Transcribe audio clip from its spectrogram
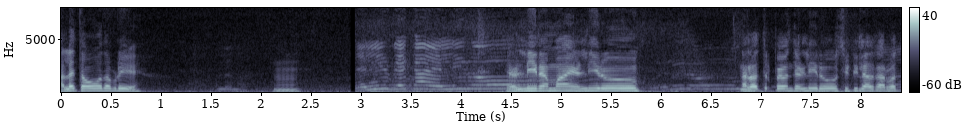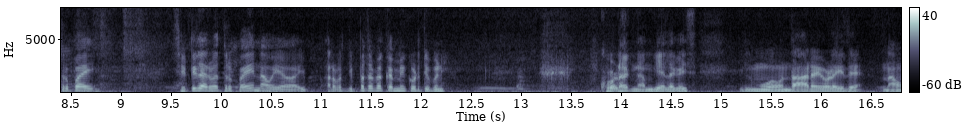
ಅಲ್ಲೇ ತಗೋದ ಬಿಡಿ? ಹ್ಞೂ ಎಳ್ನೀರಮ್ಮ ಎಳ್ನೀರು. ನಲ್ವತ್ತು ರೂಪಾಯಿ ಒಂದು ಎಳ್ನೀರು ಸಿಟಿಲಿ ಆದ್ರೆ ಅರವತ್ತು ರೂಪಾಯಿ. ಸಿಟಿಲಿ ಅರವತ್ತು ರೂಪಾಯಿ ನಾವು ಅರವತ್ತು ಇಪ್ಪತ್ತು ರೂಪಾಯಿ ಕಮ್ಮಿ ಕೊಡ್ತೀವಿ ಬನ್ನಿ. ಕೊಡೋಕೆ ನಮಗೆ ಇಲ್ಲ ಗೈಸ್ ಇಲ್ಲಿ ಮೂ ಒಂದು ಆರ ಏಳು ಇದೆ. ನಾವು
